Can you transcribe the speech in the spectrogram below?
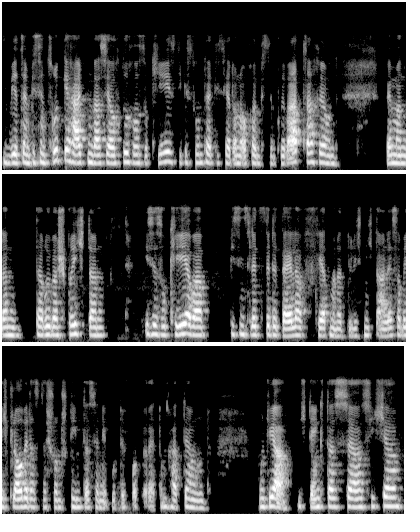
wird es ein bisschen zurückgehalten, was ja auch durchaus okay ist. Die Gesundheit ist ja dann auch ein bisschen Privatsache und wenn man dann darüber spricht, dann ist es okay, aber bis ins letzte Detail erfährt man natürlich nicht alles. Aber ich glaube, dass das schon stimmt, dass er eine gute Vorbereitung hatte und, und ja, ich denke, dass er sicher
